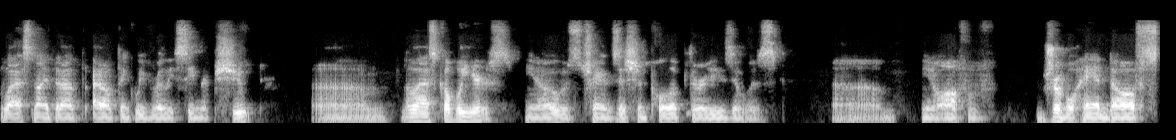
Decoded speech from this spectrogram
last night that I, I don't think we've really seen them shoot um, the last couple years. You know, it was transition pull up threes. It was um, you know off of dribble handoffs,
